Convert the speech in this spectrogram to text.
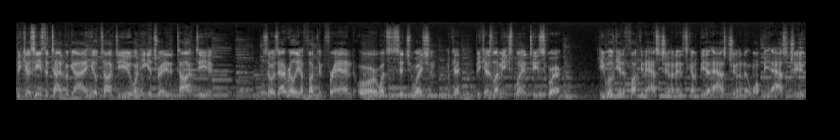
Because he's the type of guy, he'll talk to you when he gets ready to talk to you. So is that really a fucking friend or what's the situation? Okay? Because let me explain to you square. He will get a fucking ass chewing and it's gonna be an ass chewing that won't be ass chewed.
